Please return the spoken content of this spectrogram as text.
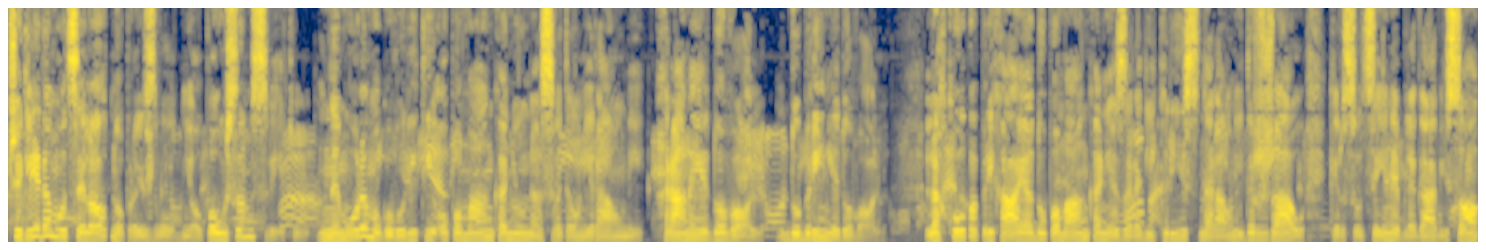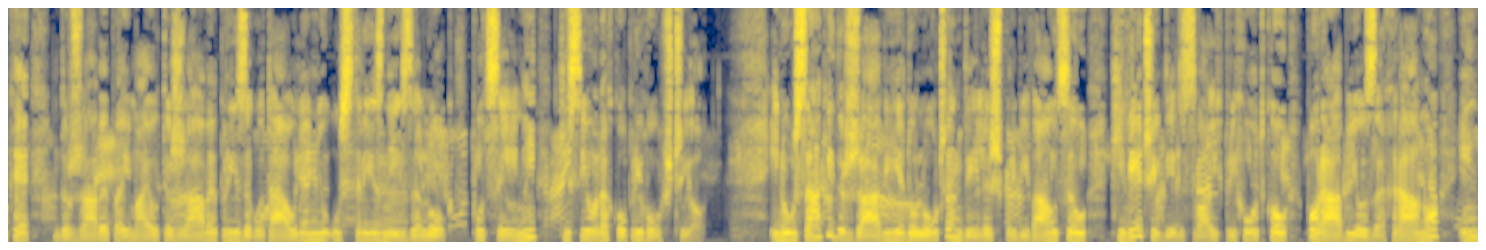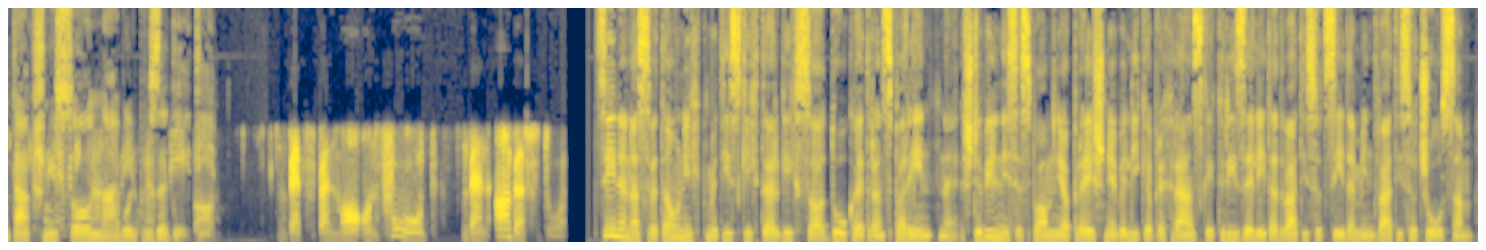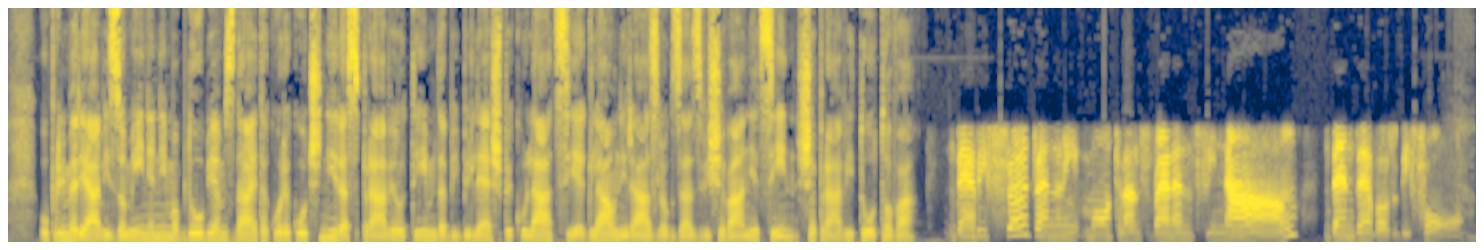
Če gledamo celotno proizvodnjo po vsem svetu, ne moremo govoriti o pomankanju na svetovni ravni. Hrane je dovolj, dobrin je dovolj lahko pa prihaja do pomankanja zaradi kriz na ravni držav, ker so cene blaga visoke, države pa imajo težave pri zagotavljanju ustreznih zalog po ceni, ki si jo lahko privoščijo. In v vsaki državi je določen delež prebivalcev, ki večji del svojih prihodkov porabijo za hrano in takšni so najbolj prizadeti. Cene na svetovnih kmetijskih trgih so dokaj transparentne. Številni se spomnijo prejšnje velike prehranske krize leta 2007 in 2008. V primerjavi z omenjenim obdobjem zdaj tako rekoč ni razprave o tem, da bi bile špekulacije glavni razlog za zviševanje cen, še pravi Totova.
